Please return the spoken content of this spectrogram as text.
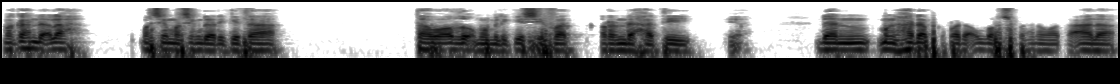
Maka hendaklah masing-masing dari kita tawadhu memiliki sifat rendah hati ya dan menghadap kepada Allah Subhanahu wa taala,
